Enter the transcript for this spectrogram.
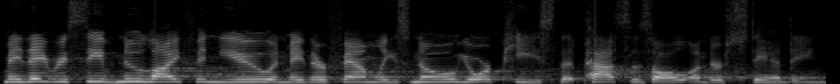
may they receive new life in you, and may their families know your peace that passes all understanding.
